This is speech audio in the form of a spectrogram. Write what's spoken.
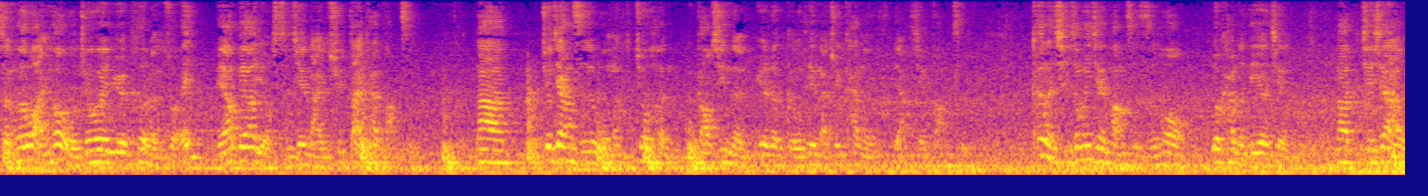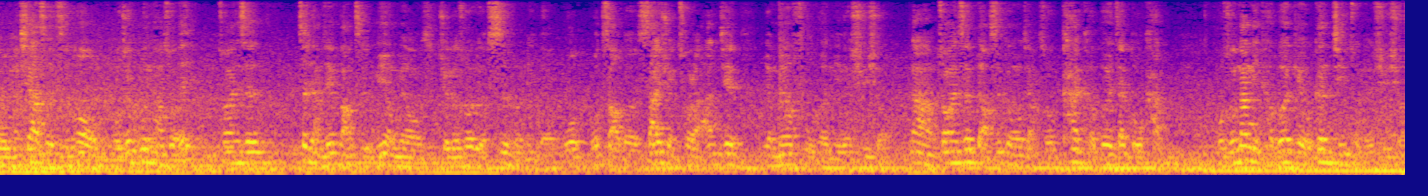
整合完以后，我就会约客人说：“哎，你要不要有时间来去带看房子？”那就这样子，我们就很高兴的约了隔天来去看了两间房子。看了其中一间房子之后，又看了第二间。那接下来我们下车之后，我就问他说：“哎，庄先生，这两间房子你有没有觉得说有适合你的？”我我找的筛选出来案件有没有符合你的需求？那庄先生表示跟我讲说，看可不可以再多看。我说，那你可不可以给我更精准的需求？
